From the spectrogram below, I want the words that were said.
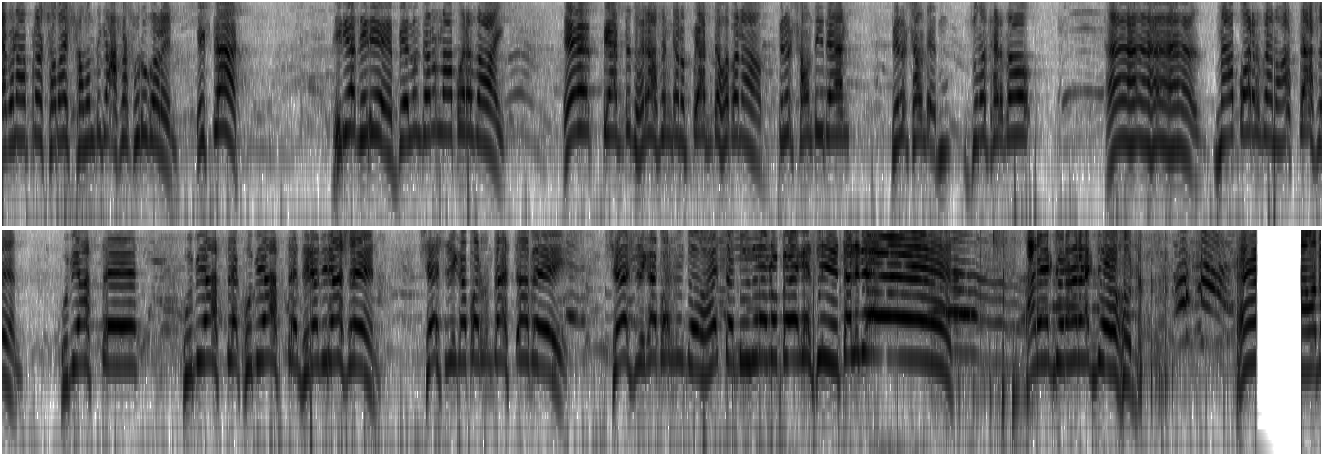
এখন আপনারা সবাই সামন থেকে আসা শুরু করেন। স্টার্ট। ধীরে ধীরে বেলুন যেন না পড়ে যায়। এ পেটটা ধরে আসেন কেন? পেটটা হবে না। প্লেট সামন থেকে দেন। প্লেট সামন জুমা ছেড়ে দাও। হ্যাঁ হ্যাঁ হ্যাঁ হ্যাঁ। না পরে যেন, আস্তে আসেন। খুবই আস্তে খুবই আস্তে খুবই আস্তে ধীরে ধীরে আসেন। শেষ রেখা পর্যন্ত আসতে হবে। শেষ রেখা পর্যন্ত। এই তো দুজন আমরা পেয়ে গেছি। তালি দেন। আর একজন আর একজন হ্যাঁ আমাদের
